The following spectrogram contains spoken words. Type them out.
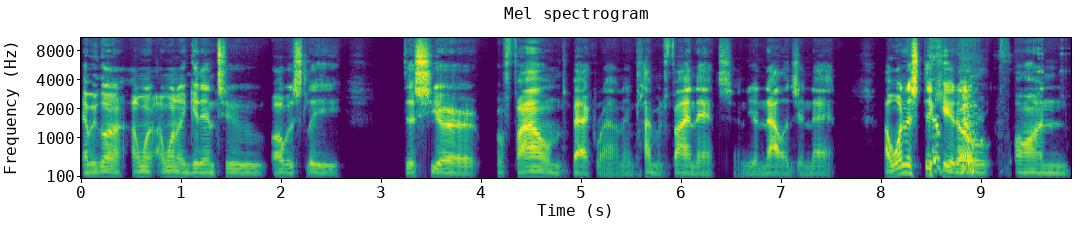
and we're going. to I want. I want to get into obviously this your profound background in climate finance and your knowledge in that. I want to stick yep. here though on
